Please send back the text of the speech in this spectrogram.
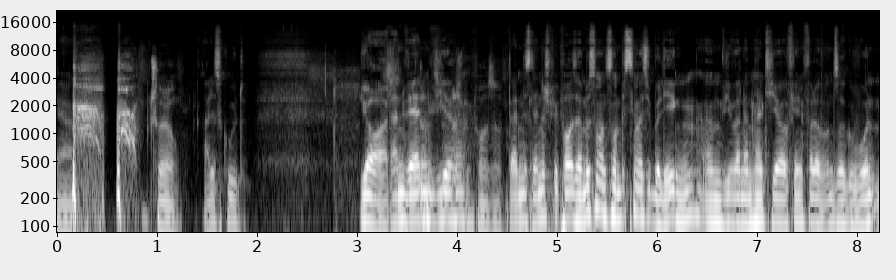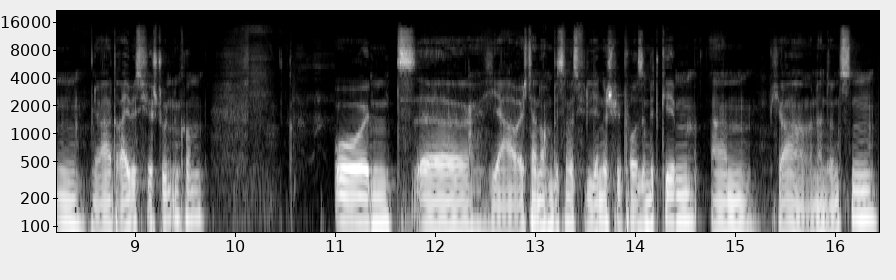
Ja. Entschuldigung. Alles gut. Ja, dann werden wir, dann ist Länderspielpause, da müssen wir uns noch ein bisschen was überlegen, ähm, wie wir dann halt hier auf jeden Fall auf unsere gewohnten, ja, drei bis vier Stunden kommen. Und äh, ja, euch dann noch ein bisschen was für die Länderspielpause mitgeben. Ähm, ja, und ansonsten,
